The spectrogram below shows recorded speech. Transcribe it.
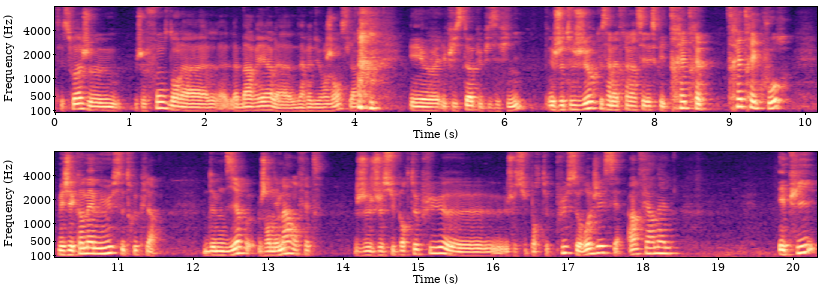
C'est soit je, je fonce dans la, la, barrière d'arrêt d'urgence là et, euh, et puis stop et puis c'est fini. Je te jure que ça m'a traversé l'esprit très très très très court mais j'ai quand même eu ce truc là de me dire j'en ai marre en fait. Je, supporte plus euh, je supporte plus ce rejet, c'est infernal. Et puis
